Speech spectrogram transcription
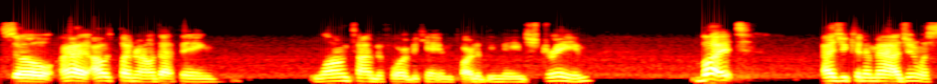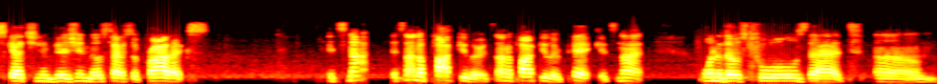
So I I was playing around with that thing long time before it became part of the mainstream. But as you can imagine with Sketch and InVision, those types of products, it's not it's not a popular it's not a popular pick. It's not one of those tools that um,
